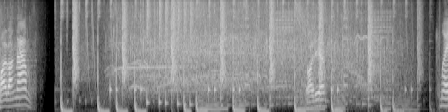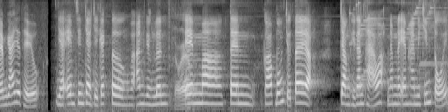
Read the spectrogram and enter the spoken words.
Mời bạn nam. Rồi đi em mời em gái giới thiệu. Dạ em xin chào chị Cát Tường và anh Viền Linh. Chào em. Em ờ, tên có 4 chữ T ạ. Trần Thị Thanh Thảo ạ, năm nay em 29 tuổi.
